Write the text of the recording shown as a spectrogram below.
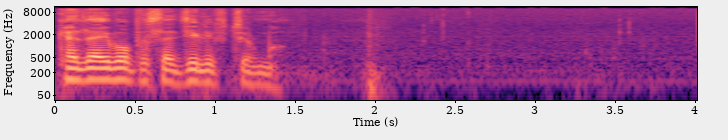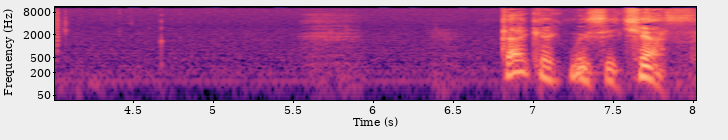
когда его посадили в тюрьму. Так как мы сейчас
